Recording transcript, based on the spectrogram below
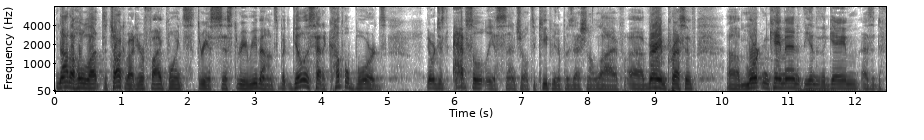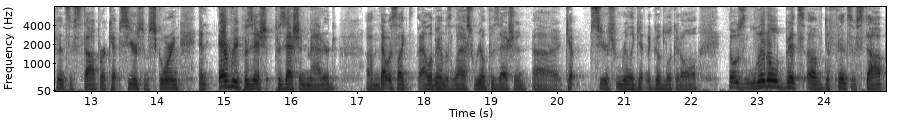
not a whole lot to talk about here. Five points, three assists, three rebounds. But Gillis had a couple boards they were just absolutely essential to keeping a possession alive. Uh, very impressive. Uh, Morton came in at the end of the game as a defensive stopper, kept Sears from scoring, and every position possession mattered. Um, that was like Alabama's last real possession. Uh, kept Sears from really getting a good look at all. Those little bits of defensive stop.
